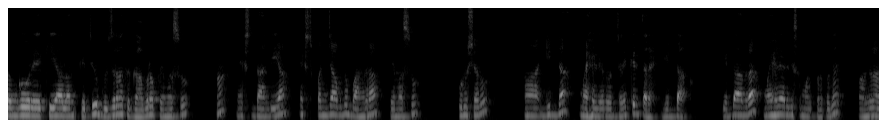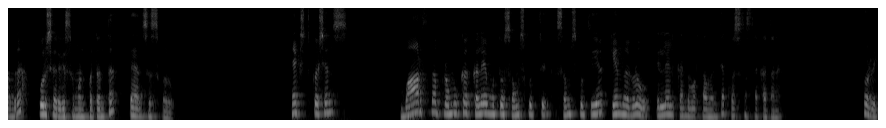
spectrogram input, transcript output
ಕಂಗೋರೆ ಕಿಯಾಲ್ ಅಂತ ಕೇಳ್ತೀವಿ ಗುಜರಾತ್ ಗಾಬ್ರಾ ಫೇಮಸ್ಸು ನೆಕ್ಸ್ಟ್ ದಾಂಡಿಯಾ ನೆಕ್ಸ್ಟ್ ಪಂಜಾಬ್ದು ಬಾಂಗ್ರಾ ಫೇಮಸ್ಸು ಪುರುಷರು ಗಿಡ್ಡ, ಮಹಿಳೆಯರು ಅಂತೇಳಿ ಕರೀತಾರೆ. ಗಿಡ್ಡ. ಗಿಡ್ಡ ಅಂದ್ರೆ ಮಹಿಳೆಯರಿಗೆ ಸಂಬಂಧಪಡ್ತದೆ, ಬಾಂಗ್ರಾ ಅಂದ್ರೆ ಪುರುಷರಿಗೆ ಸಂಬಂಧಪಟ್ಟಂತ ಡ್ಯಾನ್ಸಸ್ಗಳು ನೆಕ್ಸ್ಟ್ ಕ್ವಶನ್ಸ್ ಭಾರತದ ಪ್ರಮುಖ ಕಲೆ ಮತ್ತು ಸಂಸ್ಕೃತಿ, ಸಂಸ್ಕೃತಿಯ ಕೇಂದ್ರಗಳು ಎಲ್ಲೆಲ್ಲಿ ಕಂಡು ಬರ್ತವೆ ಅಂತ ಕ್ವಶನ್ಸ್ ತಕ್ಕತಾನೆ ನೋಡ್ರಿ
